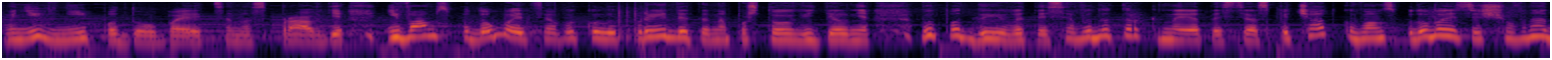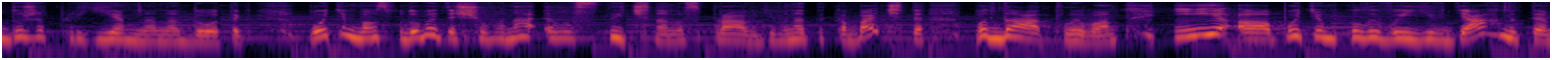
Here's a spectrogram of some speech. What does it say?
мені в ній подобається насправді. І вам сподобається, ви коли прийдете на поштове відділення, ви подивитеся, ви доторкнетеся. Спочатку вам сподобається, що вона дуже приємна на дотик. Потім вам сподобається, що вона еластична насправді. Вона така, бачите, податлива. І а, потім, коли ви її вдягнете.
